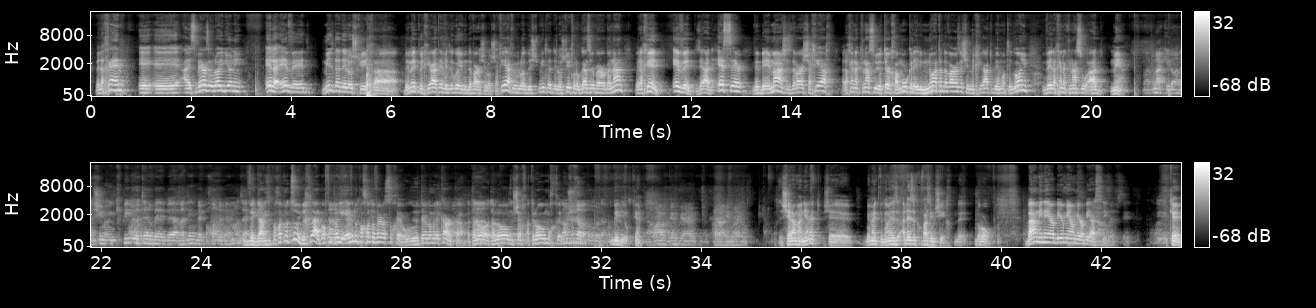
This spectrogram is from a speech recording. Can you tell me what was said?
ולכן, אה, אה, ההסבר הזה הוא לא הגיוני. אלא עבד, מילתא דלא שכיחא, באמת מכירת עבד לגויים הוא דבר שלא שכיח, לא דש- מילתא דלא שכיחא לא גזר ברבנן, ולכן עבד זה עד עשר, ובהמה שזה דבר שכיח, לכן הקנס הוא יותר חמור כדי למנוע את הדבר הזה של מכירת בהמות לגויים, ולכן הקנס הוא עד מאה. מה, כאילו, אנשים הקפידו יותר בעבדים ופחות בבהמות? זה- וגם זה פחות מצוי בכלל, באופן? כללי, עבד הוא פחות עובר לסוחר, הוא יותר דומה לקרקע, אתה לא, אתה לא מושך, אתה לא מוכר, לא משחרר אותו כל כך. בדיוק, כן. זו שאלה מעניינת, שבאמת, וגם עד איזה תקופה זה המשיך, לא ברור. בא מיני רבי ירמיה מרבי אסי, הפסיק. כן.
